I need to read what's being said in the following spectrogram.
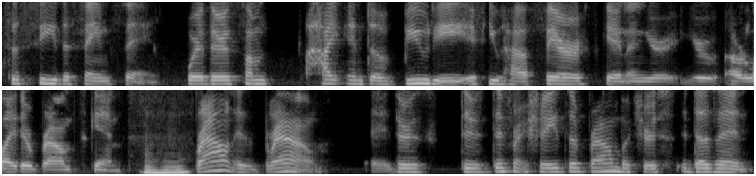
to see the same thing, where there's some heightened of beauty if you have fair skin and you're you're or lighter brown skin. Mm-hmm. Brown is brown. There's there's different shades of brown, but you're, it doesn't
